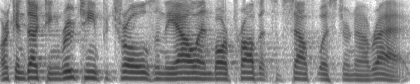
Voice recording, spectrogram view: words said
are conducting routine patrols in the Al Anbar province of southwestern Iraq.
